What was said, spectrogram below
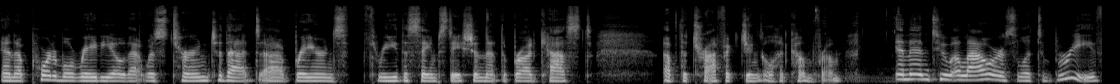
and a portable radio that was turned to that uh, Brayerns 3 the same station that the broadcast of the traffic jingle had come from and then to allow Ursula to breathe,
